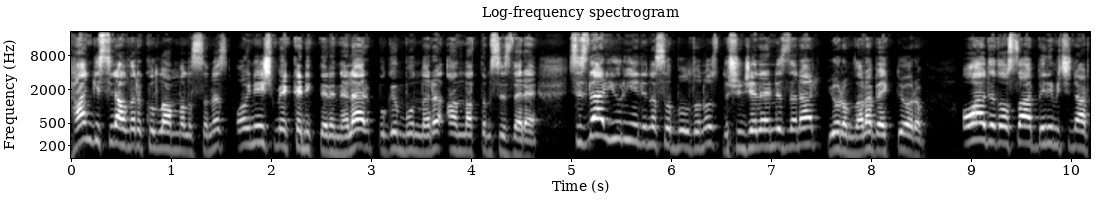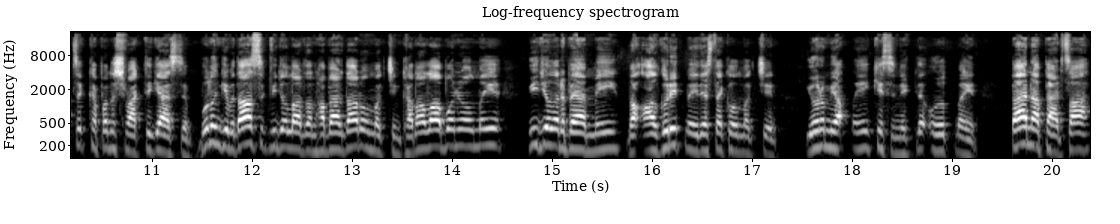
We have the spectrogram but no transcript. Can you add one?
hangi silahları kullanmalısınız? Oynayış mekanikleri neler? Bugün bunları anlattım sizlere. Sizler Uriel'i nasıl buldunuz? Düşünceleriniz neler? Yorumlara bekliyorum. O halde dostlar benim için artık kapanış vakti gelsin. Bunun gibi daha sık videolardan haberdar olmak için kanala abone olmayı, videoları beğenmeyi ve algoritmayı destek olmak için yorum yapmayı kesinlikle unutmayın. Ben Aperta,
